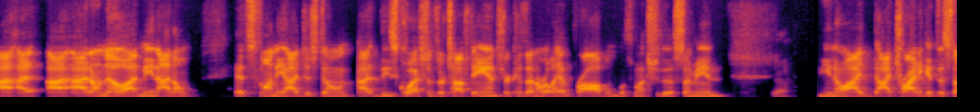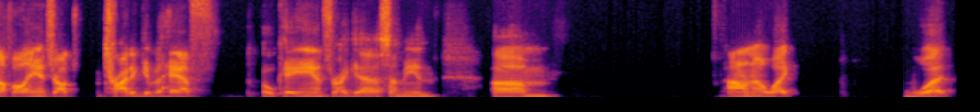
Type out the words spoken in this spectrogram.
I, I I don't know. I mean, I don't. It's funny. I just don't. I, these questions are tough to answer because I don't really have a problem with much of this. I mean, Yeah. you know, I I try to get the stuff I'll answer. I'll try to give a half okay answer, I guess. I mean, um, I don't know, like what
